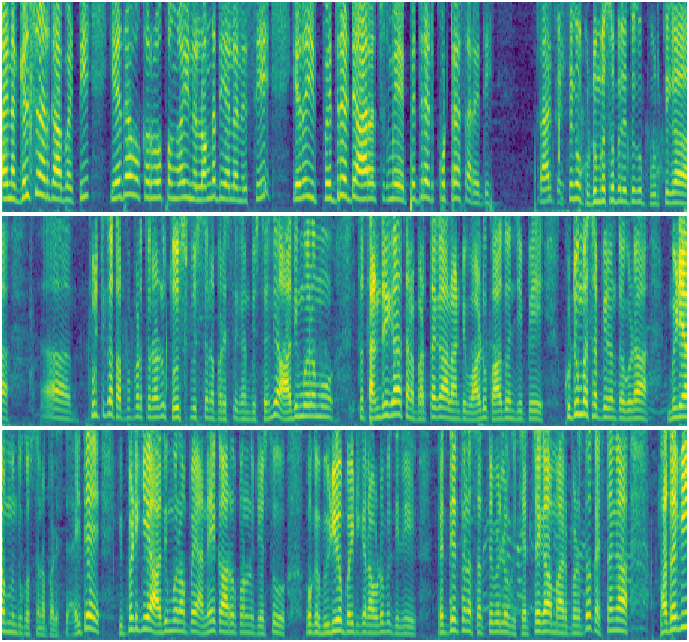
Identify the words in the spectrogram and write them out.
ఆయన గెలిచినాడు కాబట్టి ఏదో ఒక రూపంగా ఈయన లొంగదీయాలనేసి ఏదో ఈ పెద్దిరెడ్డి ఆరోచకమే పెద్దిరెడ్డి కుట్రే సార్ అది ఖచ్చితంగా కుటుంబ సభ్యులతో పూర్తిగా పూర్తిగా తప్పుపడుతున్నారు తోసిపుస్తున్న పరిస్థితి కనిపిస్తుంది. ఆదిమూలము తండ్రిగా తన భర్తగా అలాంటి వాడు కాదు అని చెప్పి కుటుంబ సభ్యులంతా కూడా మీడియా ముందుకు వస్తున్న పరిస్థితి. అయితే ఇప్పటికే ఆదిమూలంపై అనేక ఆరోపణలు చేస్తూ ఒక వీడియో బయటికి రావడం దీని పెద్ద ఎత్తున సత్యవేళ్ళు ఒక చర్చగా మారిపోవడంతో ఖచ్చితంగా పదవి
